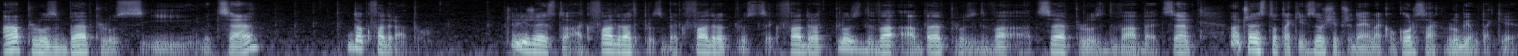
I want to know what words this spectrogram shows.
a plus b plus i c do kwadratu. Czyli, że jest to a kwadrat plus b kwadrat plus c kwadrat plus 2ab plus 2ac plus 2bc. No, często taki wzór się przydaje na konkursach, lubią takie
